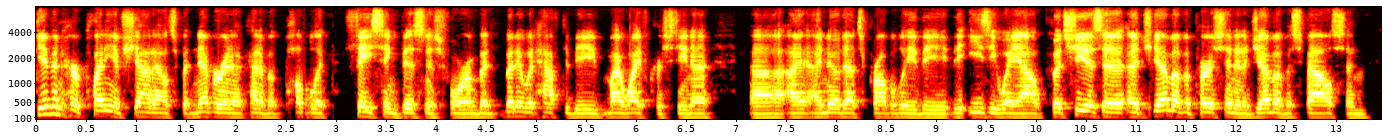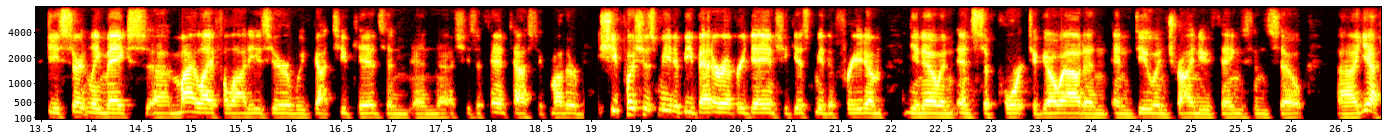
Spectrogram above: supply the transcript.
given her plenty of shout outs, but never in a kind of a public facing business forum. But but it would have to be my wife, Christina. Uh, I, I, know that's probably the, the easy way out, but she is a, a, gem of a person and a gem of a spouse, and she certainly makes uh, my life a lot easier. We've got two kids, and, and uh, she's a fantastic mother. She pushes me to be better every day, and she gives me the freedom, you know, and, and support to go out and, and do and try new things. And so, uh, yeah,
